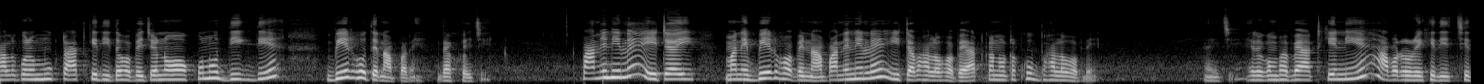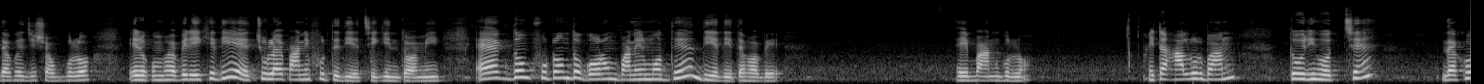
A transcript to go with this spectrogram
ভালো করে মুখটা আটকে দিতে হবে যেন কোনো দিক দিয়ে বের হতে না পারে। দেখো যে। পানি নিলে এটাই মানে বের হবে না, পানি নিলে এটা ভালো হবে, আটকানোটা খুব ভালো হবে। এই যে, এরকমভাবে আটকে নিয়ে আবারও রেখে দিচ্ছি। দেখো যে সবগুলো এরকমভাবে রেখে দিয়ে চুলায় পানি ফুটতে দিয়েছি কিন্তু আমি। একদম ফুটন্ত গরম পানির মধ্যে দিয়ে দিতে হবে এই বানগুলো। এটা আলুর বান তৈরি হচ্ছে। দেখো,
